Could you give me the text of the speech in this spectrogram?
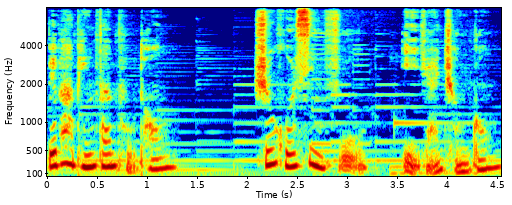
别怕平凡普通，生活幸福已然成功。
